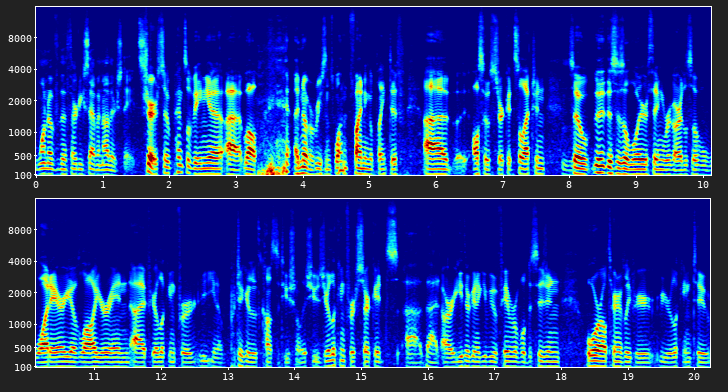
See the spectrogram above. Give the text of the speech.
one of the 37 other states? Sure. So Pennsylvania, uh, well, a number of reasons. One, finding a plaintiff. Uh, also, circuit selection. So th- this is a lawyer thing, regardless of what area of law you're in. Uh, if you're looking for, you know, particularly with constitutional issues, you're looking for circuits uh, that are either going to give you a favorable decision, or alternatively, if you're you're looking to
